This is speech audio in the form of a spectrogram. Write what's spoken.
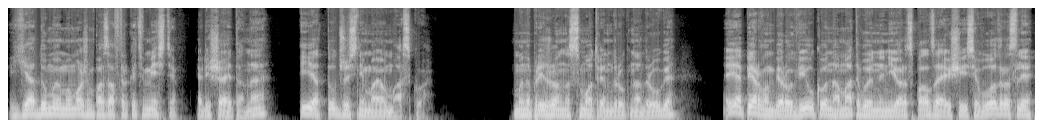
Я думаю, мы можем позавтракать вместе, решает она, и я тут же снимаю маску. Мы напряженно смотрим друг на друга. Я первым беру вилку, наматываю на нее расползающиеся водоросли,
